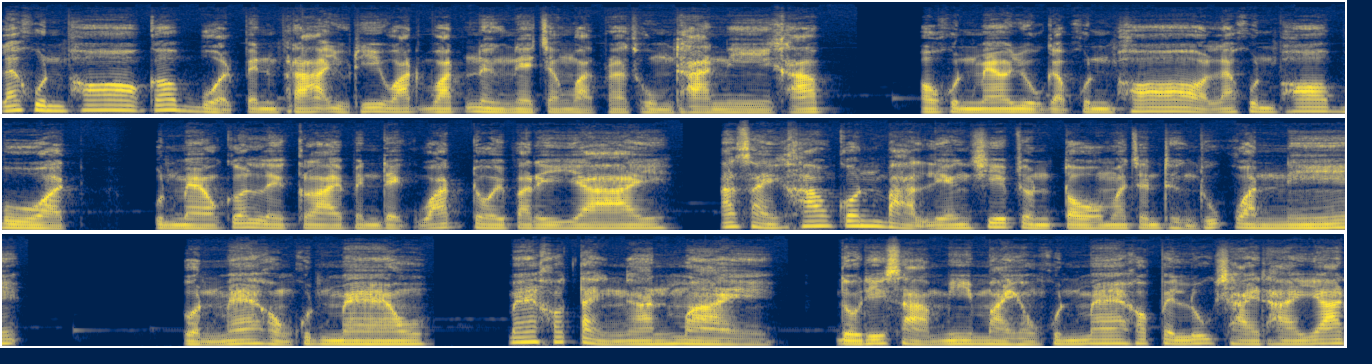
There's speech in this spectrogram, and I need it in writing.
และคุณพ่อก็บวชเป็นพระอยู่ที่วัดวัดหนึ่งในจังหวัดประทุมธานีครับ พอคุณแมวอยู่กับคุณพ่อและคุณพ่อบวช คุณแมวก็เลยกลายเป็นเด็กวัดโดยปริยาย อาศัยข้าวก้นบาทเลี้ยงชีพจนโตมาจนถึงทุกวันนี้ ส่วนแม่ของคุณแมว แม่เขาแต่งงานใหม่ โดยที่สามีใหม่ของคุณแม่เขาเป็นลูกชายทายาท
